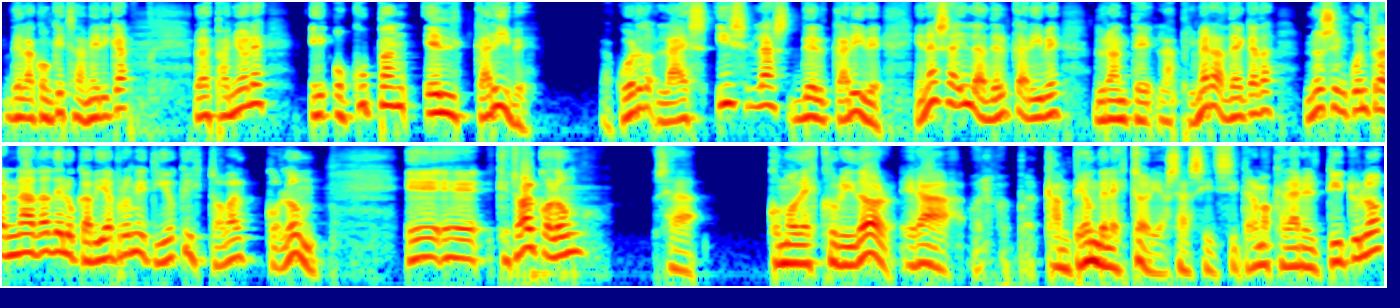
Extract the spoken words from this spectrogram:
de la conquista de América, los españoles eh, ocupan el Caribe, ¿De acuerdo? Las islas del Caribe. Y en esas islas del Caribe, durante las primeras décadas, no se encuentra nada de lo que había prometido Cristóbal Colón. Eh, eh, Cristóbal Colón, o sea, como descubridor, era bueno, pues, campeón de la historia. O sea, si, si, tenemos que dar el título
